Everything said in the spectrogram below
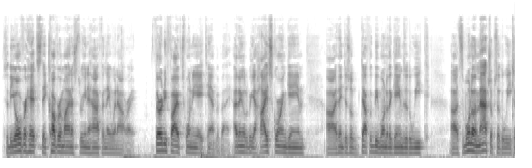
So the over hits, they cover minus three and a half, and they went outright. 35 28 Tampa Bay. I think it'll be a high scoring game. Uh, I think this will definitely be one of the games of the week. Uh, it's one of the matchups of the week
